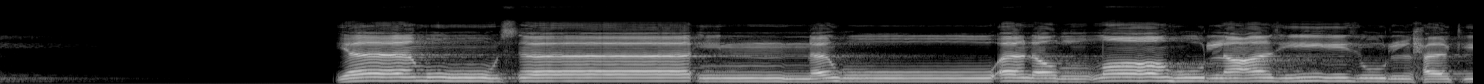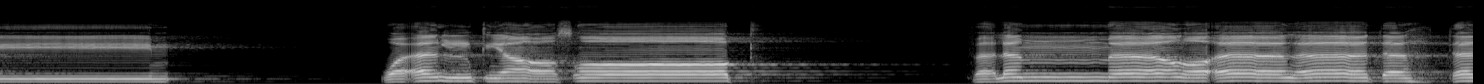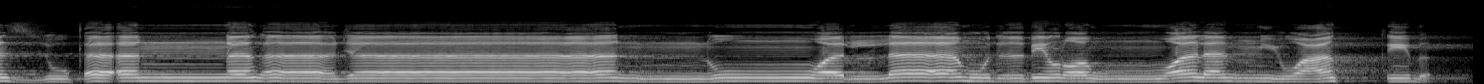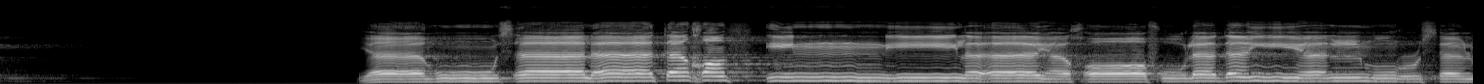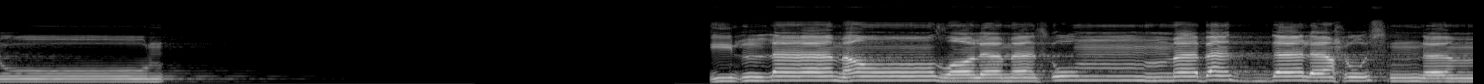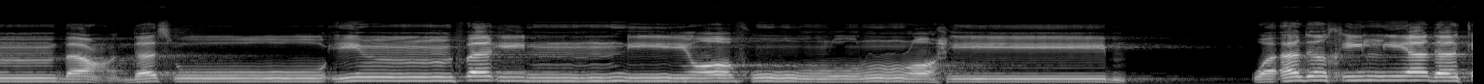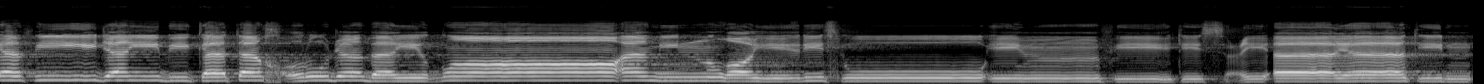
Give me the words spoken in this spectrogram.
يا موسى إنه أنا الله العزيز الحكيم وألق عصاك فلما رآها تهتز كأنها جان ولا مدبرا ولم يعقب. يا موسى لا تخف إني لا يخاف لدي المرسلون. إلا من ظلم ثم بدل حسنا بعد سوء فإني غفور رحيم وأدخل يدك في جيبك تخرج بيضاء من غير سوء في تسع آيات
